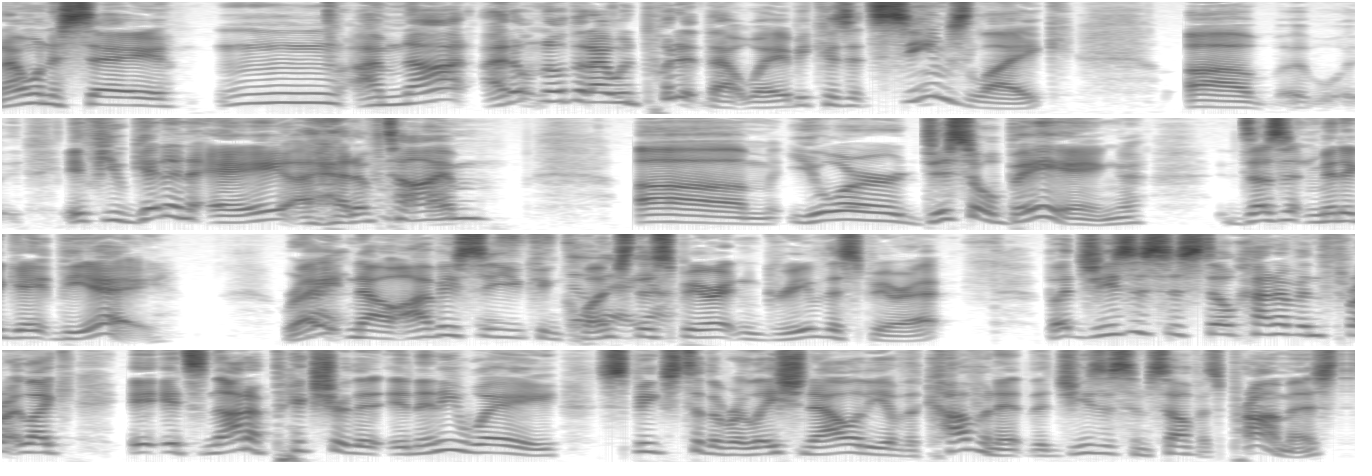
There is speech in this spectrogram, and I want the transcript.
And I want to say, mm, I'm not, I don't know that I would put it that way because it seems like uh, if you get an A ahead of time, um, your disobeying doesn't mitigate the A, right? Right. Now, obviously, He's you can quench there, the yeah. spirit and grieve the spirit, but Jesus is still kind of in threat. Like it, it's not a picture that in any way speaks to the relationality of the covenant that Jesus Himself has promised.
